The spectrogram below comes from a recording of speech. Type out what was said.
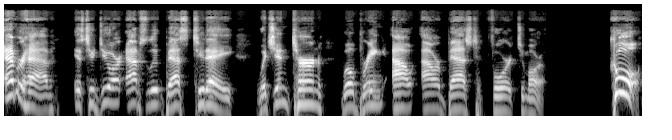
ever have is to do our absolute best today, which in turn will bring out our best for tomorrow. Cool.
